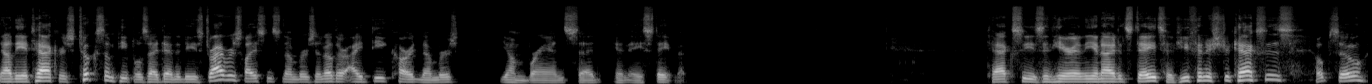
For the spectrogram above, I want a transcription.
Now, the attackers took some people's identities, driver's license numbers, and other ID card numbers, Yum Brands said in a statement. Tax season here in the United States. Have you finished your taxes? Hope so.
